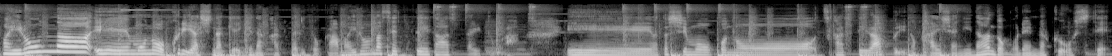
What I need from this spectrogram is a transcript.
まあ、いろんな、えーものをクリアしなきゃいけなかったりとか、まあ、いろんな設定があったりとか、えー私もこの使っているアプリの会社に何度も連絡をして、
